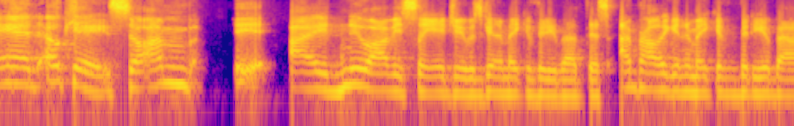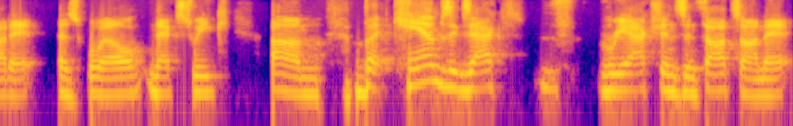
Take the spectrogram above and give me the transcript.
and okay, so I'm. It, I knew obviously AJ was going to make a video about this. I'm probably going to make a video about it as well next week. Um, but Cam's exact reactions and thoughts on it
